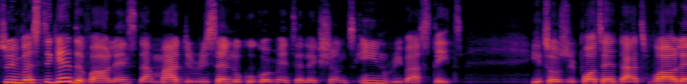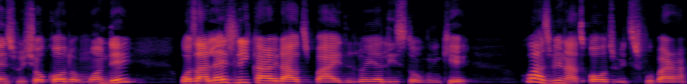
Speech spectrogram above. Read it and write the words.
to investigate the violence that marred the recent local government elections in Rivers State. It was reported that violence which occurred on Monday was allegedly carried out by the loyalist of Wike, who has been at odds with Fubara,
